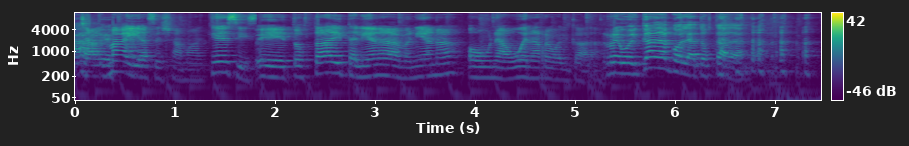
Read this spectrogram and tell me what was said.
equivocaste. Maya se llama. ¿Qué decís? Eh, ¿Tostada italiana a la mañana o una buena revolcada? Revolcada con la tostada.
